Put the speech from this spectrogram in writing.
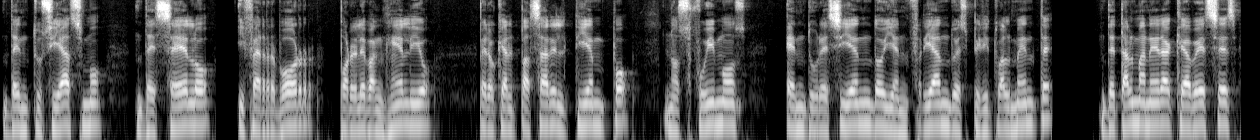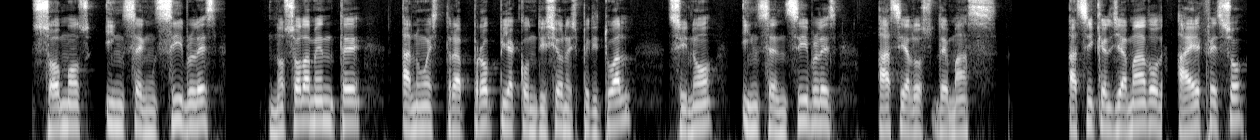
de entusiasmo, de celo y fervor por el Evangelio, pero que al pasar el tiempo nos fuimos endureciendo y enfriando espiritualmente, de tal manera que a veces somos insensibles no solamente a nuestra propia condición espiritual, sino insensibles hacia los demás. Así que el llamado a Éfeso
